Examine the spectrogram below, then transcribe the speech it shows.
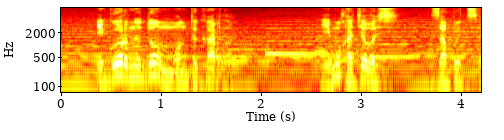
– игорный дом Монте-Карло. Ему хотелось забыться.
